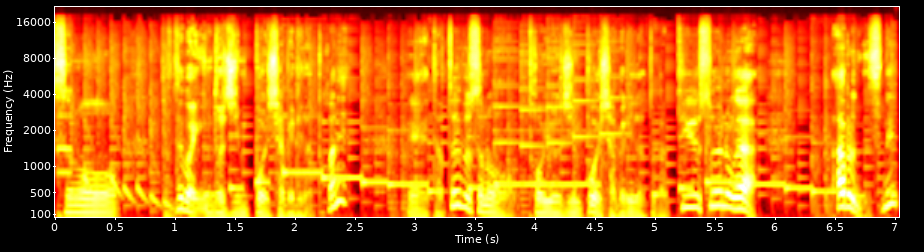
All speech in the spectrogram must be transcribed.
その例えばインド人っぽい喋りだとかね、えー、例えばその東洋人っぽい喋りだとかっていうそういうのがあるんですね。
